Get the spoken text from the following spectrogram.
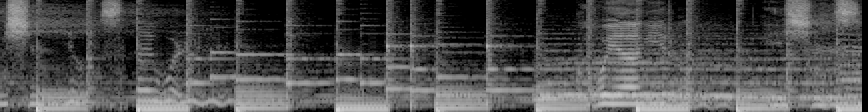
30년 세월 고향이란 이 신세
